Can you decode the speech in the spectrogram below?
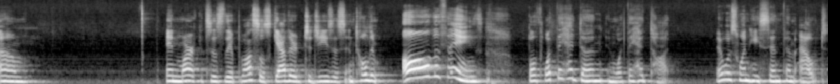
Um, in Mark, it says the apostles gathered to Jesus and told him all the things, both what they had done and what they had taught. It was when he sent them out.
